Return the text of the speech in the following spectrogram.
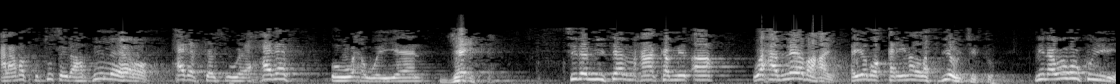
calaamad kutusayda haddii la helo xadafkaasi waa xadaf oo waxa weeyaan jaa-isa sida miaal maxaa ka mid ah? Waxaad nina wuxuu ku yidhi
